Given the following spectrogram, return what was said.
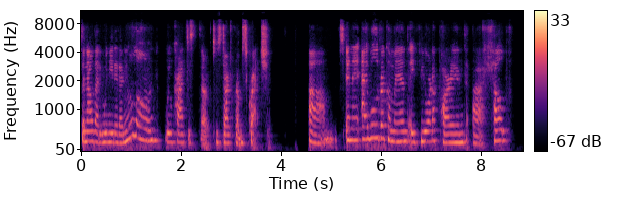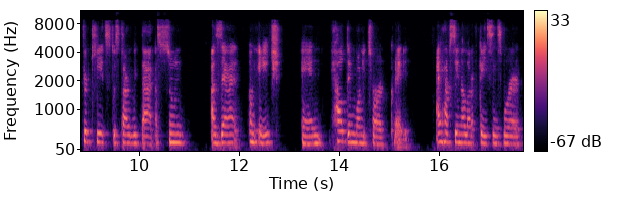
So now that we needed a new loan, we had to start to start from scratch. Um, and I, will recommend if you are a parent, uh, help your kids to start with that as soon as they're on age and help them monitor credit. I have seen a lot of cases where,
